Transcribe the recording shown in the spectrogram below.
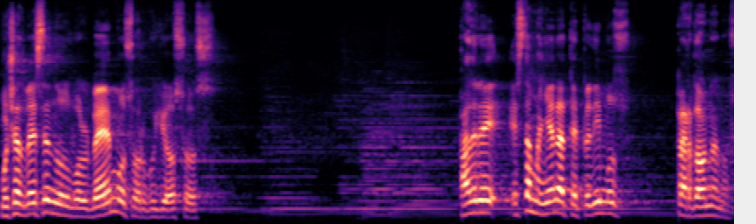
Muchas veces nos volvemos orgullosos. Padre, esta mañana te pedimos, perdónanos.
